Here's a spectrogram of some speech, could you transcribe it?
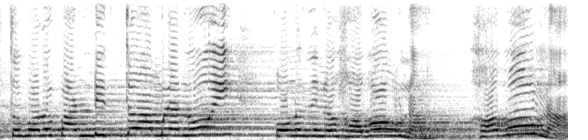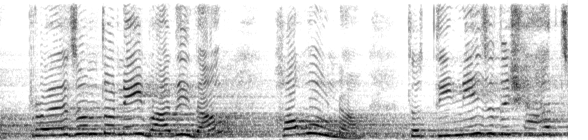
এত বড় পাণ্ডিত্য আমরা নই, কোনোদিনও হবও না হবও না, প্রয়োজন তো নেই বাদই দাও, হবও না। তো তিনি যদি সাহায্য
